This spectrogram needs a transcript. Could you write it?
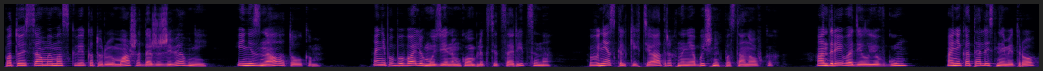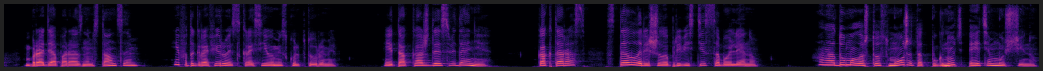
по той самой Москве, которую Маша, даже живя в ней, и не знала толком. Они побывали в музейном комплексе Царицына, в нескольких театрах на необычных постановках. Андрей водил ее в ГУМ. Они катались на метро, бродя по разным станциям и фотографируясь с красивыми скульптурами. И так каждое свидание. Как-то раз Стелла решила привести с собой Лену. Она думала, что сможет отпугнуть этим мужчину.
